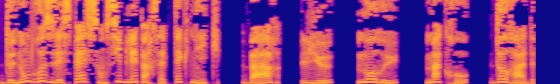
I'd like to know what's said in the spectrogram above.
De nombreuses espèces sont ciblées par cette technique. Bar, lieu, morue, macro, dorade.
